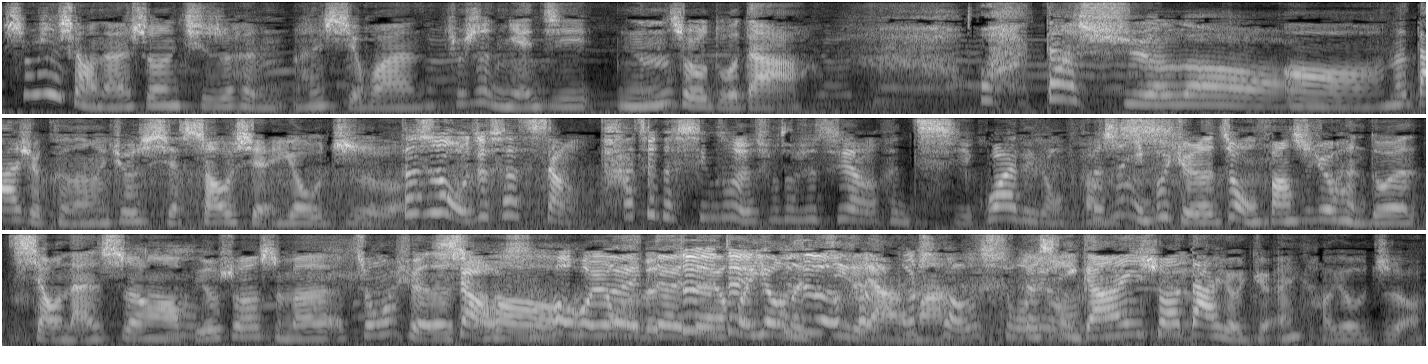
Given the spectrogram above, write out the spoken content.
是不是小男生其实很很喜欢？就是年纪，你那时候多大？哇，大学了。哦，那大学可能就是显稍显幼稚了。但是我就是想，他这个星座人是不是都是这样很奇怪的一种方式？可是你不觉得这种方式就很多小男生哦，比如说什么中学的时候，嗯小时候会用的对对对对会用的伎俩吗不成熟可是你刚刚一说到大学，我觉得哎，好幼稚哦。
